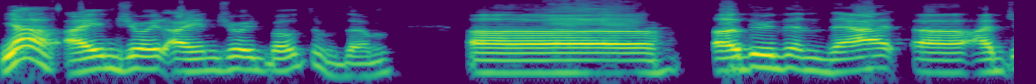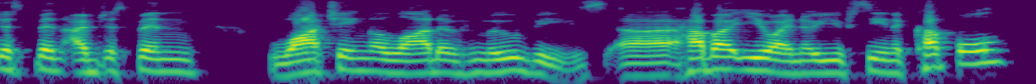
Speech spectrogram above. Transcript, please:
Yeah, I enjoyed. I enjoyed both of them. Uh, other than that, uh, I've just been I've just been watching a lot of movies. Uh, how about you? I know you've seen a couple.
